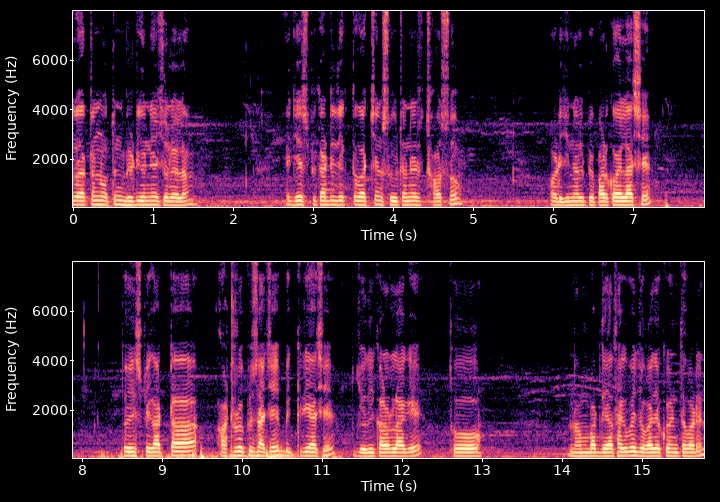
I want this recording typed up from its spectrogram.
তো একটা নতুন ভিডিও নিয়ে চলে এলাম। এই যে স্পিকারটি দেখতে পাচ্ছেন, সুইটনের ছশো। অরিজিনাল পেপার কয়েল আছে। তো এই স্পিকারটা আঠেরো পিস আছে, বিক্রি আছে। যদি কারও লাগে, তো নাম্বার দেওয়া থাকবে, যোগাযোগ করে নিতে পারেন।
